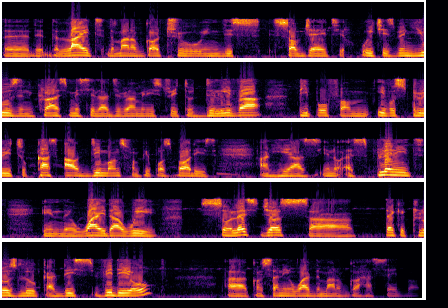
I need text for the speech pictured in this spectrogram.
the, the the light the man of God threw in this subject, which is being used in Christ Mercyland Divine Ministry to deliver people from evil spirit, to cast out demons from people's bodies, and he has you know explained it in a wider way. So let's just uh, take a close look at this video uh, concerning what the man of God has said about.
